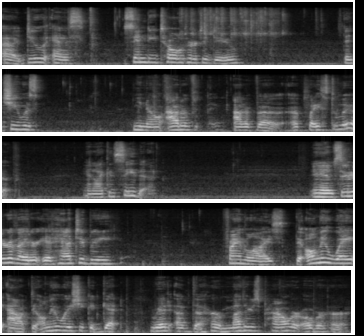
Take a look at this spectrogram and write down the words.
uh, do as cindy told her to do then she was you know out of out of a, a place to live. And i can see that. And sooner or later it had to be finalized the only way out the only way she could get rid of the her mother's power over her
